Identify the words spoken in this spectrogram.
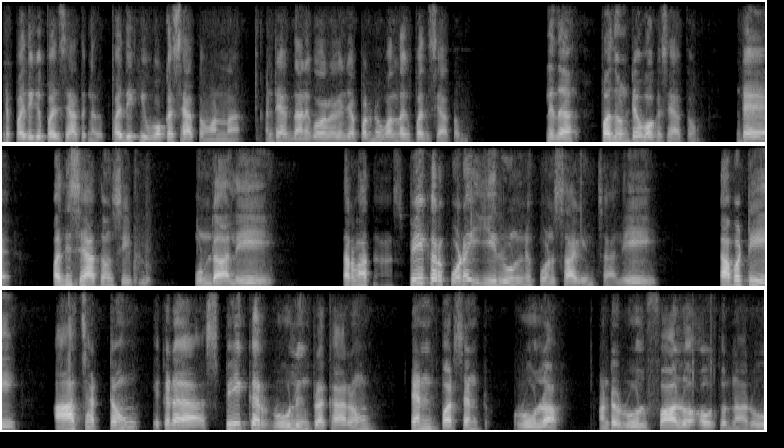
అంటే పదికి పది శాతం కాదు పదికి ఒక శాతం అన్న. అంటే దానికి ఒక రకంగా చెప్పాలంటే వందకి పది శాతం. లేదా పది ఉంటే ఒక శాతం. అంటే పది శాతం సీట్లు ఉండాలి. తర్వాత స్పీకర్ కూడా ఈ రూల్ని కొనసాగించాలి. కాబట్టి ఆ చట్టం ఇక్కడ స్పీకర్ రూలింగ్ ప్రకారం టెన్ పర్సెంట్ రూల్ ఆఫ్ అంటే రూల్ ఫాలో అవుతున్నారు.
